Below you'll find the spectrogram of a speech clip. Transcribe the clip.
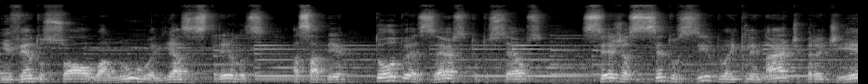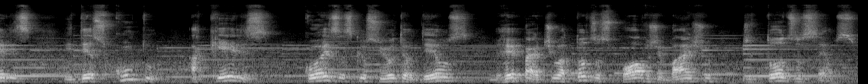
e vendo o sol, a lua e as estrelas, a saber, todo o exército dos céus, sejas seduzido a inclinar-te perante eles e desculto aqueles coisas que o Senhor teu Deus repartiu a todos os povos debaixo de todos os céus.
